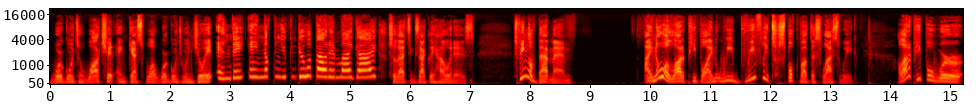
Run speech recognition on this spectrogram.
We're going to watch it, and guess what? We're going to enjoy it, and they ain't nothing you can do about it, my guy. So that's exactly how it is. Speaking of Batman, I know a lot of people. I know we briefly t- spoke about this last week, a lot of people were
